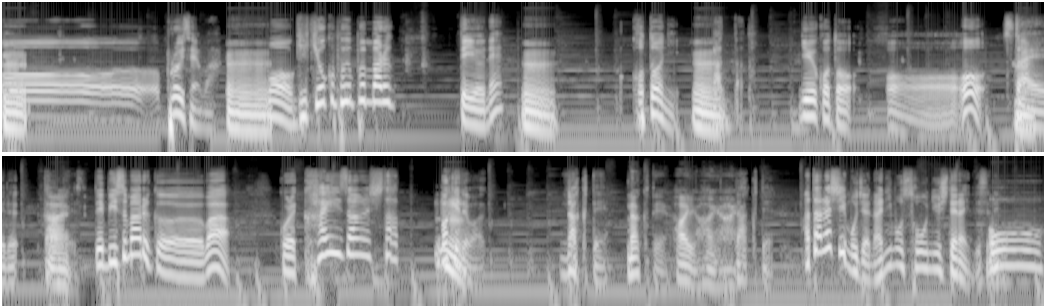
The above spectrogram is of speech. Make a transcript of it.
うんおープロイセンはうん。もう激おこぷんぷん丸っていうねうん。ことにうん。なったということおを伝えるたわけです。でビスマルクはこれ改ざんしたわけではなくて、なくて。はいはいはい。なくて新しい文字は何も挿入してないんですね。おー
